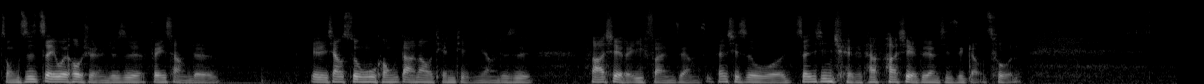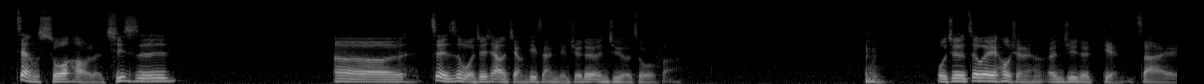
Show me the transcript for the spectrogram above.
总之这一位候选人就是非常的有点像孙悟空大闹天庭一样，就是发泄了一番这样子。但其实我真心觉得他发泄的对象其实搞错了。这样说好了，其实，呃，这也是我接下来要讲第三点，绝对 NG 的做法。我觉得这位候选人很 NG 的点在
